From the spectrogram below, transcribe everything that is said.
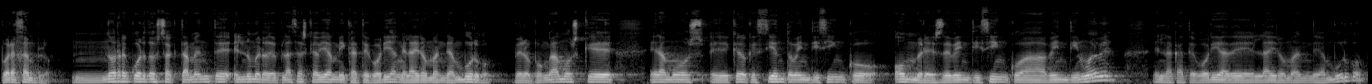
Por ejemplo, mm, no recuerdo exactamente el número de plazas que había en mi categoría en el Ironman de Hamburgo, pero pongamos que éramos eh, creo que 125 hombres de 25 a 29 en la categoría del Ironman de Hamburgo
